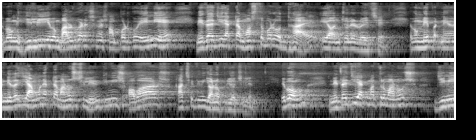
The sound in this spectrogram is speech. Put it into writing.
এবং হিলি এবং বালুরঘাটের সঙ্গে সম্পর্ক এই নিয়ে নেতাজির একটা মস্ত বড় অধ্যায় এই অঞ্চলে রয়েছে এবং নেতাজি এমন একটা মানুষ ছিলেন, তিনি সবার কাছে তিনি জনপ্রিয় ছিলেন এবং নেতাজি একমাত্র মানুষ যিনি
